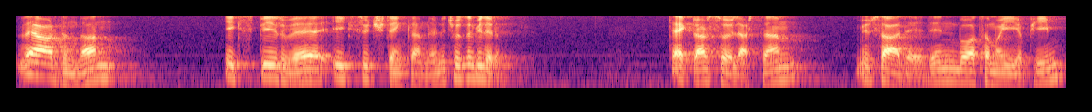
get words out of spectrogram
Ve ardından x1 ve x3 denklemlerini çözebilirim. Tekrar söylersem müsaade edin bu atamayı yapayım.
